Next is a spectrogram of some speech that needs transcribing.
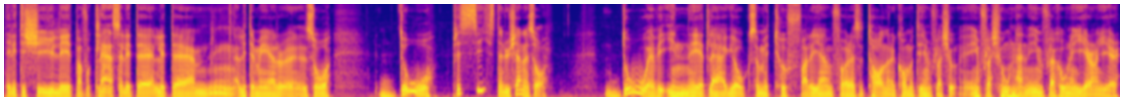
det är lite kyligt, man får klä sig lite, lite, mm, lite mer eh, så. Då, precis när du känner så, då är vi inne i ett läge också med tuffare jämförelsetal när det kommer till inflation, inflationen, inflationen year on year.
